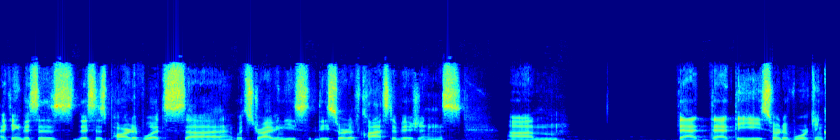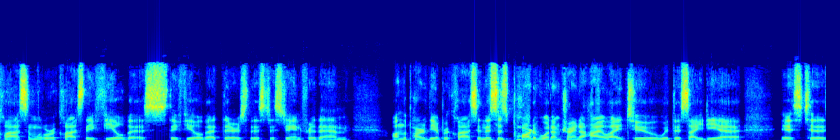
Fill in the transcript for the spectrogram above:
I think this is this is part of what's uh, what's driving these these sort of class divisions. Um, that that the sort of working class and lower class they feel this. They feel that there's this disdain for them on the part of the upper class. And this is part of what i'm trying to highlight too with this idea is to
